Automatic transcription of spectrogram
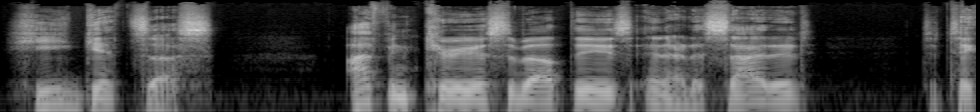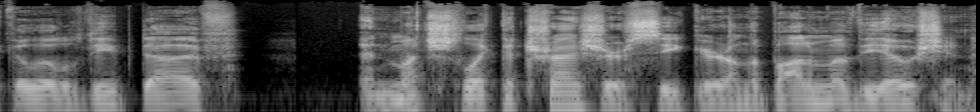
He gets us. I've been curious about these and I decided to take a little deep dive. And much like a treasure seeker on the bottom of the ocean,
